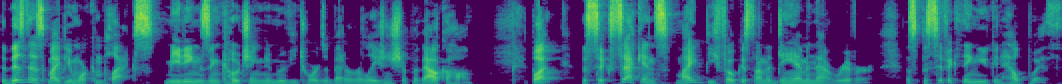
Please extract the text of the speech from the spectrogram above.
The business might be more complex, meetings and coaching to move you towards a better relationship with alcohol. But the six seconds might be focused on a dam in that river, a specific thing you can help with.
